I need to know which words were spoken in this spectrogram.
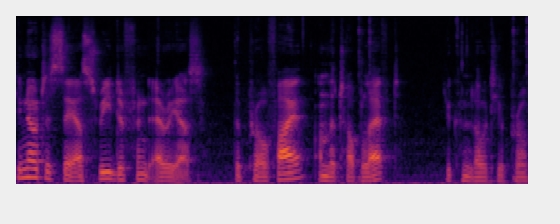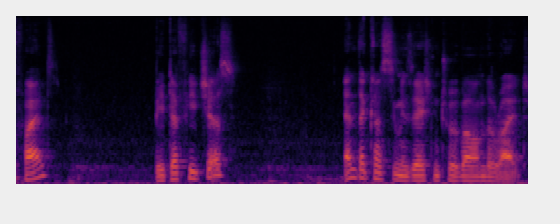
You notice there are three different areas. The profile on the top left, you can load your profiles, beta features, and the customization toolbar on the right.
